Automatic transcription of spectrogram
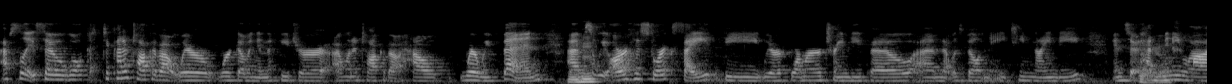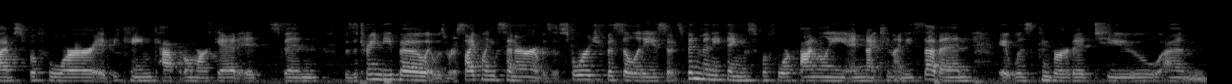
Absolutely. So, well, to kind of talk about where we're going in the future, I want to talk about how where we've been. Um, mm-hmm. So, we are a historic site. The we are a former train depot um, that was built in 1890, and so it had many lives before it became Capitol Market. It's been it was a train depot, it was a recycling center, it was a storage facility. So, it's been many things before. Finally, in 1997, it was converted to um,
